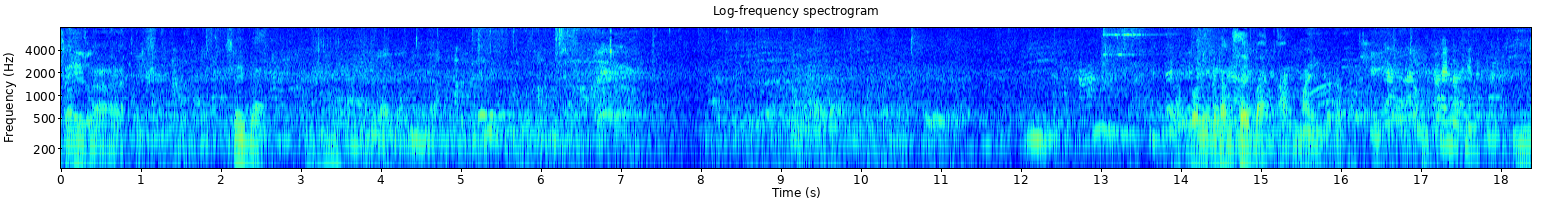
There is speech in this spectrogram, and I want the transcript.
ใส่บาทใส่บาทครับตอนนี้กำลังใส่บาทพระให ม่อยู่แล้วครับให้หนูเห็นค่ะอืม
